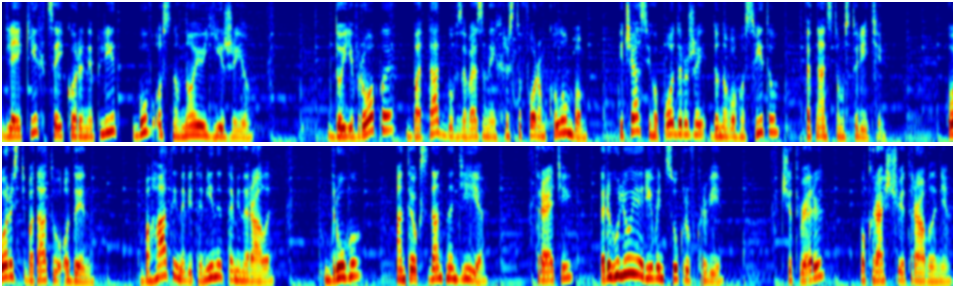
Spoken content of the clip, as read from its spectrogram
для яких цей коренеплід був основною їжею. До Європи батат був завезений Христофором Колумбом під час його подорожей до Нового світу в 15 столітті. Користь батату 1. Багатий на вітаміни та мінерали. Другу антиоксидантна дія. Третій регулює рівень цукру в крові. Четвертий покращує травлення.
